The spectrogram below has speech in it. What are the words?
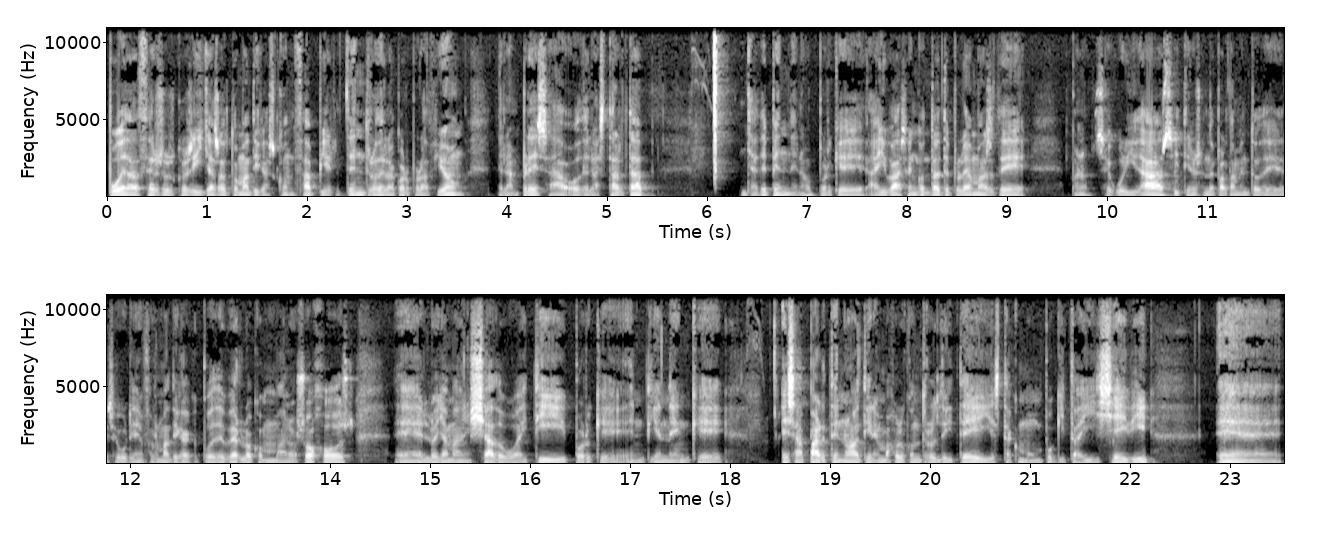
pueda hacer sus cosillas automáticas con Zapier dentro de la corporación, de la empresa o de la startup, ya depende, ¿no? Porque ahí vas a encontrarte problemas de, bueno, seguridad, si tienes un departamento de seguridad informática que puede verlo con malos ojos, eh, lo llaman Shadow IT porque entienden que esa parte no la tienen bajo el control de IT y está como un poquito ahí shady. Eh,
